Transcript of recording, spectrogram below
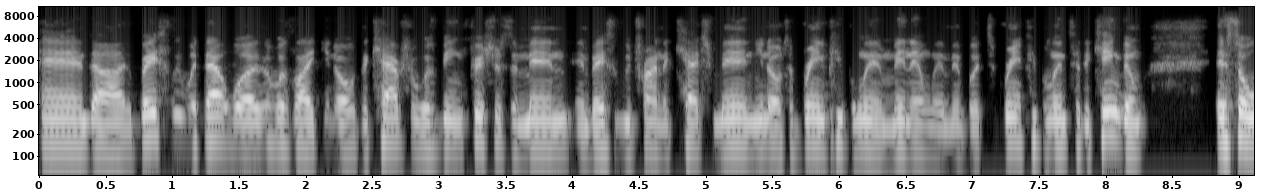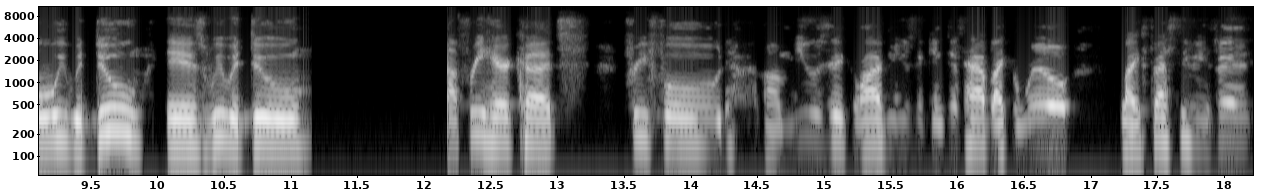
And uh, basically, what that was, it was like, you know, the capture was being fishers of men and basically trying to catch men, you know, to bring people in, men and women, but to bring people into the kingdom. And so, what we would do is we would do uh, free haircuts, free food, um, music, live music, and just have like a real like festive event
